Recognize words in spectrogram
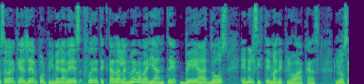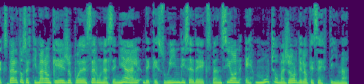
saber que ayer por primera vez fue detectada la nueva variante BA2 en el sistema de cloacas. Los expertos estimaron que ello puede ser una señal de que su índice de expansión es mucho mayor de lo que se estima.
